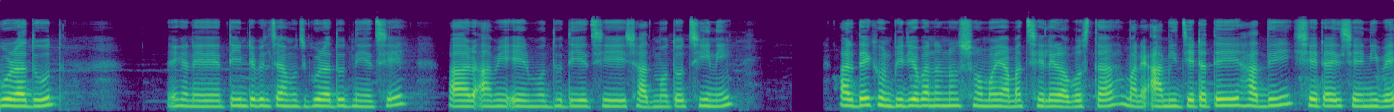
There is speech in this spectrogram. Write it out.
গুঁড়া দুধ। এখানে তিন টেবিল চামচ গুঁড়া দুধ নিয়েছি। আর আমি এর মধ্যে দিয়েছি স্বাদ মতো চিনি। আর দেখুন, ভিডিও বানানোর সময় আমার ছেলের অবস্থা মানে আমি যেটাতে হাত দিই সেটাই সে নিবে।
